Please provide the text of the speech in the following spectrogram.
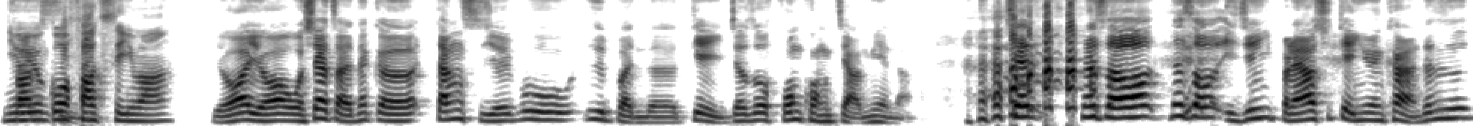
你有用过 Foxy 吗？有啊有啊，我下载那个当时有一部日本的电影叫做《疯狂假面》啊，先那时候那时候已经本来要去电影院看，但是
